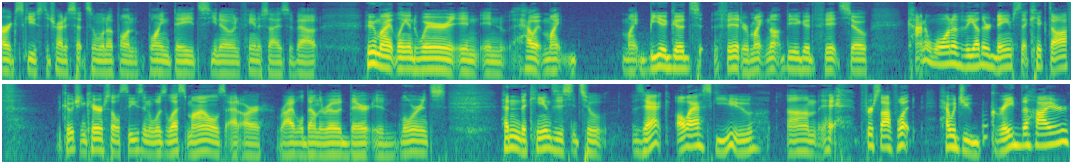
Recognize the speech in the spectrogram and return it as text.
our excuse to try to set someone up on blind dates, you know, and fantasize about who might land where and in how it might might be a good fit or might not be a good fit. So, kind of one of the other names that kicked off the coaching carousel season was Les Miles at our rival down the road there in Lawrence, heading to Kansas. And so, Zach, I'll ask you um, first off, what how would you grade the hire?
